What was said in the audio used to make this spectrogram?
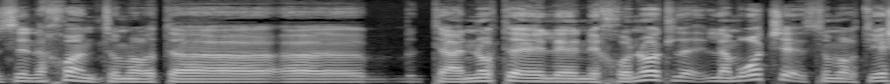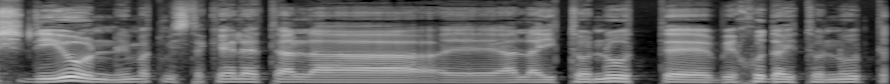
זה נכון, זאת אומרת, הטענות האלה נכונות, למרות ש... זאת אומרת, יש דיון, אם את מסתכלת על, ה, על העיתונות, בייחוד העיתונות,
